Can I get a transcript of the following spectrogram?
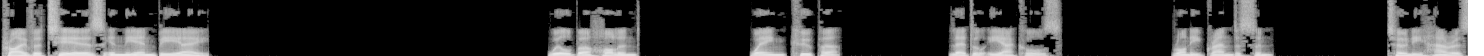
Privateers in the NBA. Wilbur Holland, Wayne Cooper, Ledell Eackles, Ronnie Grandison, Tony Harris,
